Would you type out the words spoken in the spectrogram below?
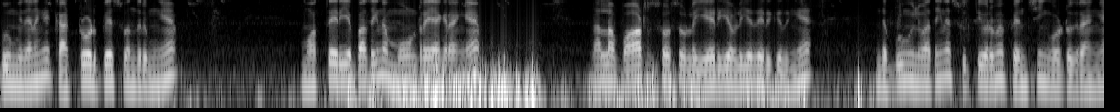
பூமி தானுங்க கட் ரோடு பேஸ் வந்துருங்க மொத்த ஏரியா பார்த்திங்கன்னா மூன்றரை ஏக்கராங்க. நல்லா வாட்டர் சோர்ஸ் உள்ள ஏரியா வழியாக தான் இருக்குதுங்க. இந்த பூமியில் பார்த்திங்கன்னா சுற்றி வரமே பென்சிங் போட்டுக்கிறாங்க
